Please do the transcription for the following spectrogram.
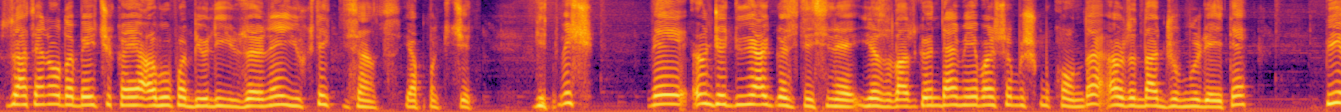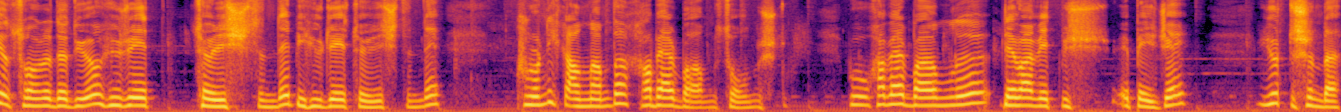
Zaten o da Belçika'ya Avrupa Birliği üzerine yüksek lisans yapmak için gitmiş ve önce Dünya Gazetesi'ne yazılar göndermeye başlamış bu konuda ardından Cumhuriyet'e bir yıl sonra da diyor Hürriyet söyleşisinde bir Hürriyet söyleşisinde kronik anlamda haber bağımlısı olmuştum. Bu haber bağımlılığı devam etmiş epeyce. Yurt dışında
